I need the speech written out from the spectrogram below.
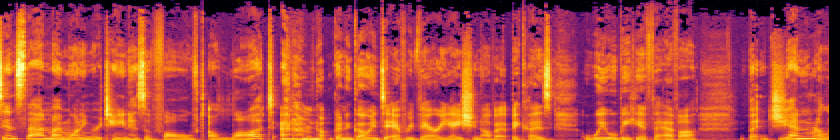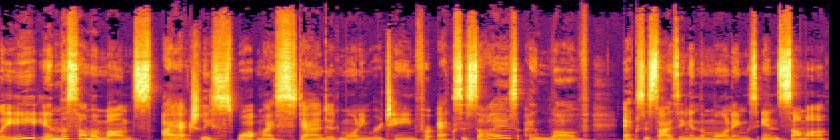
Since then, my morning routine has evolved a lot, and I'm not going to go into every variation of it because we will be here forever. But generally, in the summer months, I actually swap my standard morning routine for exercise. I love exercising in the mornings in summer.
